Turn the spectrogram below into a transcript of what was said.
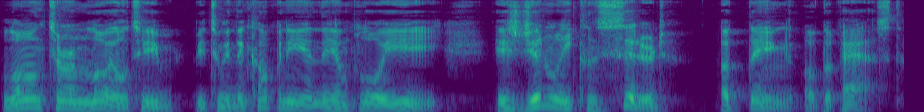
Long term loyalty between the company and the employee is generally considered a thing of the past.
